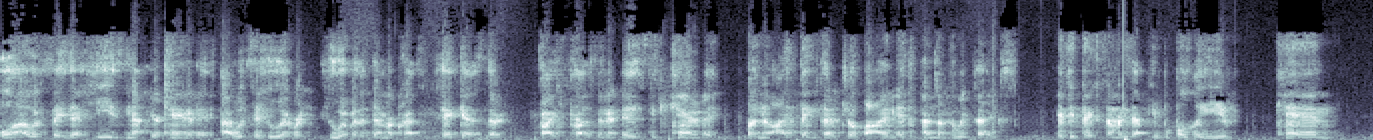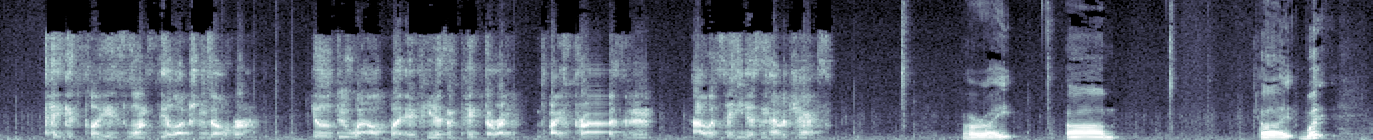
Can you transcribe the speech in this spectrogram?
Well, I would say that he's not your candidate. I would say whoever whoever the Democrats pick as their vice president is the candidate. But no, I think that Joe Biden. It depends on who he picks. If he picks somebody that people believe can take his place once the election's over, he'll do well. But if he doesn't pick the right vice president, I would say he doesn't have a chance. All right. Um, uh, what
